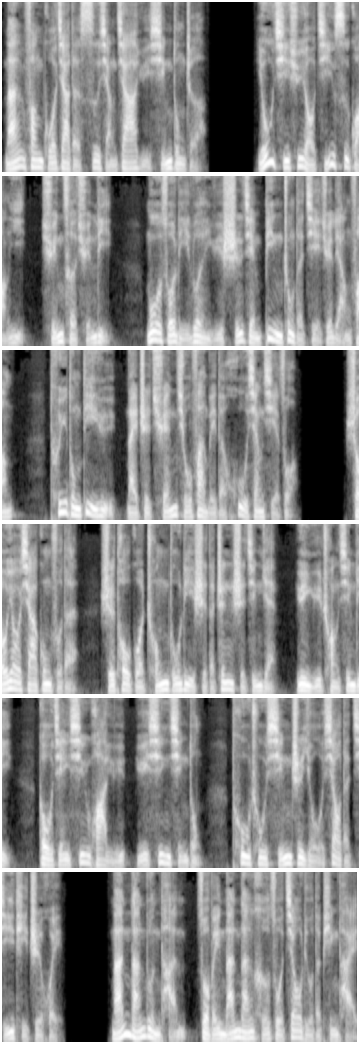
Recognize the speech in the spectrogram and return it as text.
南方国家的思想家与行动者，尤其需要集思广益、群策群力，摸索理论与实践并重的解决良方，推动地域乃至全球范围的互相协作。首要下功夫的是透过重读历史的真实经验，孕育创新力，构建新话语与新行动，突出行之有效的集体智慧。南南论坛作为南南合作交流的平台，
